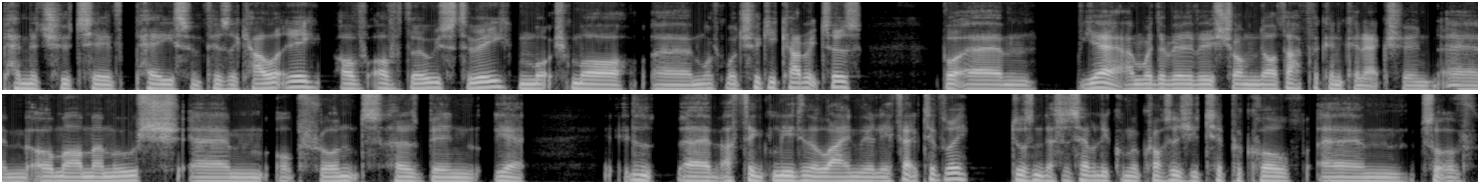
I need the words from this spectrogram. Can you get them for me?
penetrative pace and physicality of, of those three. Much more, uh, much more tricky characters. But um, yeah, and with a really, really strong North African connection, um, Omar Marmoush um, up front has been, yeah, um, I think leading the line really effectively. Doesn't necessarily come across as your typical um, sort of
